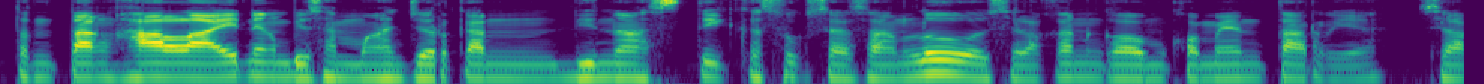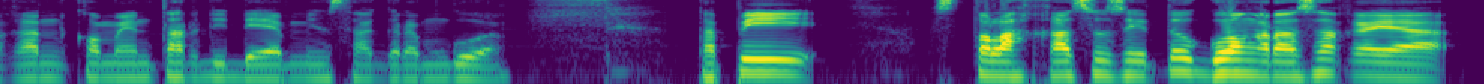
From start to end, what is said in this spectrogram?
tentang hal lain yang bisa menghancurkan dinasti kesuksesan lu silakan kolom komentar ya. Silakan komentar di DM Instagram gua. Tapi setelah kasus itu gua ngerasa kayak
